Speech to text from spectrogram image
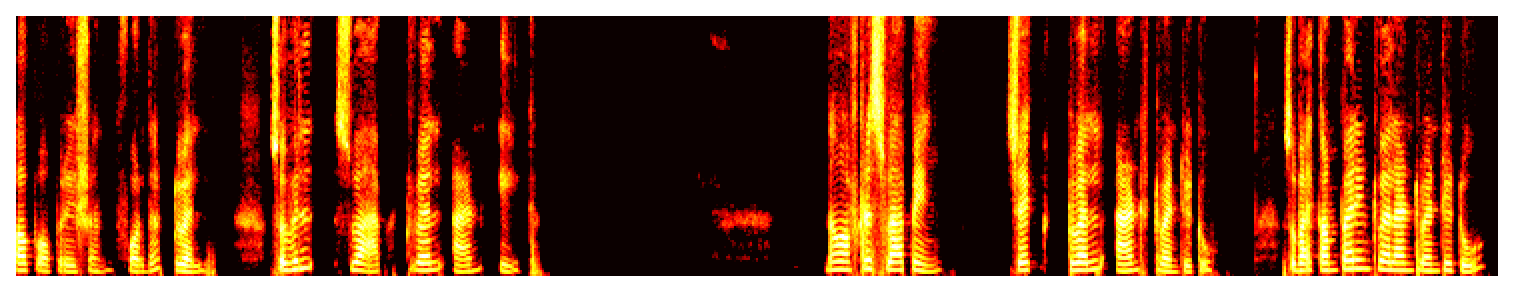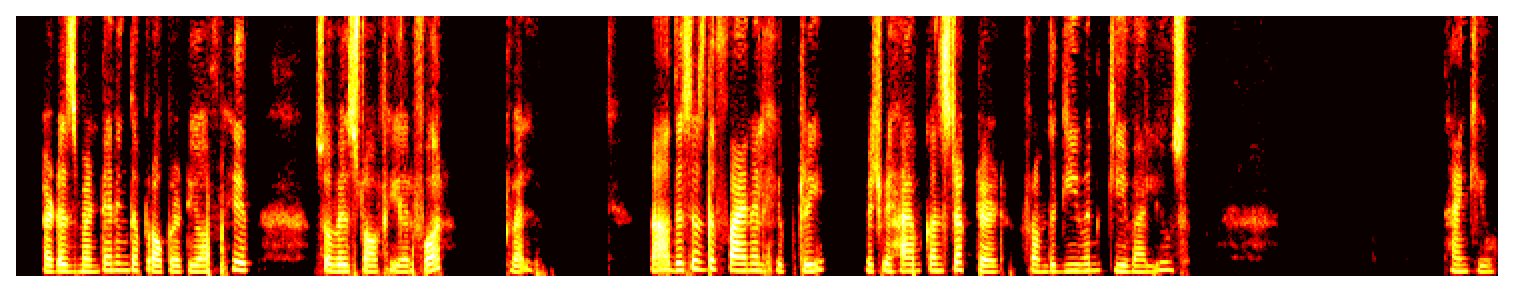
up operation for the 12. So we'll swap 12 and 8. Now after swapping, check 12 and 22. So by comparing 12 and 22, it is maintaining the property of heap. So we'll stop here for 12. Now this is the final heap tree which we have constructed from the given key values. Thank you.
